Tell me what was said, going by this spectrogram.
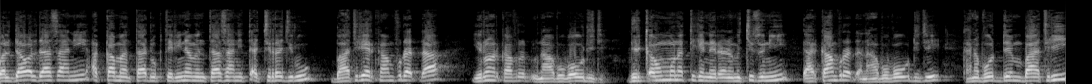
waldaa waldaa isaanii akka amantaa dookteriin amantaa isaaniitti achirra jiru baatirii harkaan fudhadhaa yeroon harkaa fudhadhu naa boba'uu dide dirqamummoo natti kennedha namichi suni harkaan fudhadha naa boba'uu dide kana booddeen baatirii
